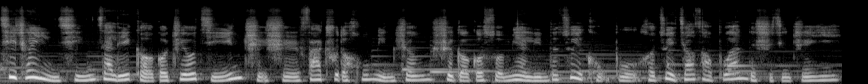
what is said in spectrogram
汽车引擎在离狗狗只有几英尺时发出的轰鸣声，是狗狗所面临的最恐怖和最焦躁不安的事情之一。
